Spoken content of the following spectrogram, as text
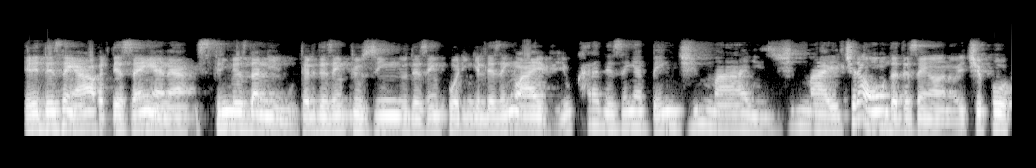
ele desenhava, ele desenha, né, streamers da Nimo. Então ele desenha o Piozinho, desenha o Coringa, ele desenha em live. E o cara desenha bem demais, demais. Ele tira onda desenhando. E tipo,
